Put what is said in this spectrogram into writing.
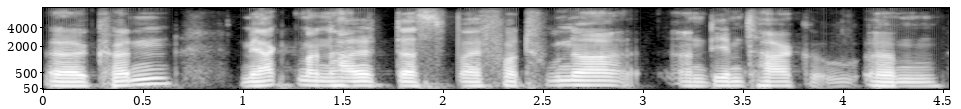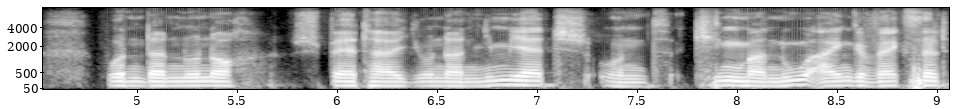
äh, können, merkt man halt, dass bei Fortuna an dem Tag ähm, wurden dann nur noch später Jona Nimjetsch und King Manu eingewechselt,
